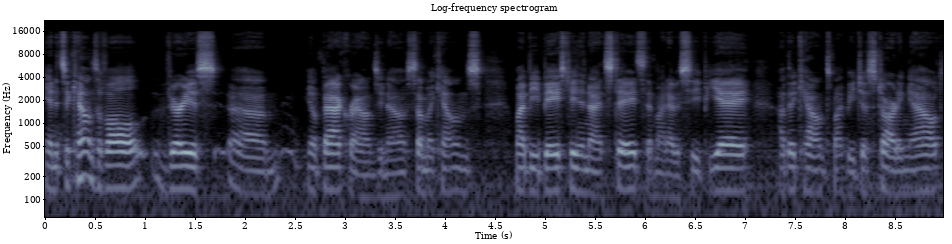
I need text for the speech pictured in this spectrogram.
and it's accountants of all various um, you know backgrounds. You know, some accountants might be based in the United States that might have a CPA. Other accountants might be just starting out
